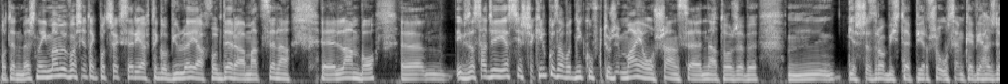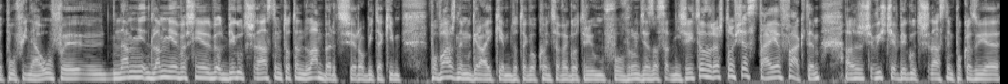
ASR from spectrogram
o ten mecz. No i mamy właśnie tak po trzech seriach tego Buleya, Holdera, Madsena, y, Lambo. I w zasadzie jest jeszcze kilku zawodników, którzy mają szansę na to, żeby mm, jeszcze zrobić tę pierwszą ósemkę, wjechać do półfinałów. Y, Na mnie, dla mnie właśnie w odbiegu 13 to ten Lambert się robi takim poważnym grajkiem do tego końcowego triumfu w rundzie zasadniczej, co zresztą się staje faktem, ale rzeczywiście w biegu 13 pokazuje,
